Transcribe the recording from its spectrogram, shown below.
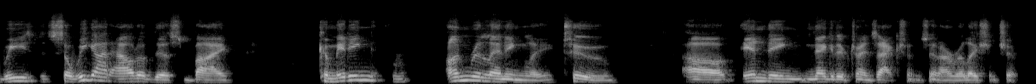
we so we got out of this by committing unrelentingly to uh, ending negative transactions in our relationship.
